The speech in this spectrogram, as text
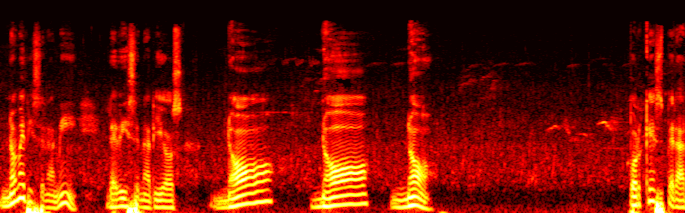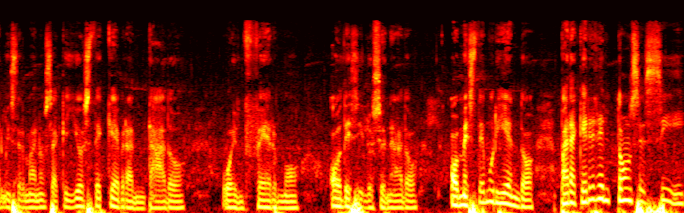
no me dicen a mí, le dicen a Dios, no, no, no. ¿Por qué esperar, mis hermanos, a que yo esté quebrantado o enfermo o desilusionado o me esté muriendo para querer entonces sí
